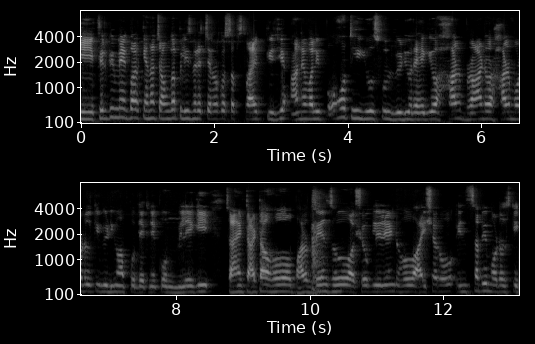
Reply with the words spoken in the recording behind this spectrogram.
कि फिर भी मैं एक बार कहना चाहूँगा प्लीज़ मेरे चैनल को सब्सक्राइब कीजिए। आने वाली बहुत ही यूजफुल वीडियो रहेगी और हर ब्रांड और हर मॉडल की वीडियो आपको देखने को मिलेगी। चाहे टाटा हो भारत बेंज हो अशोक लीलैंड हो आयशर हो, इन सभी मॉडल्स की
